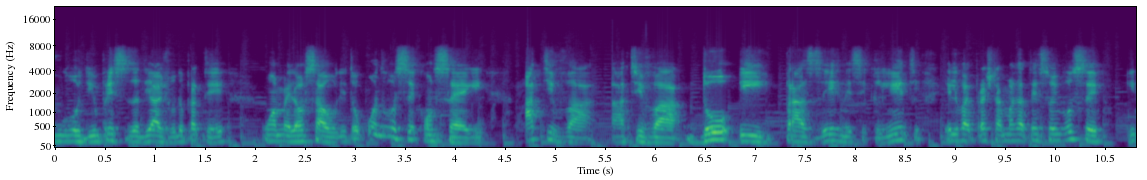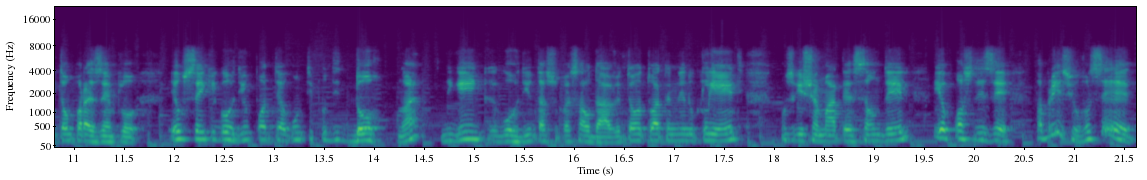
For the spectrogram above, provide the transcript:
um gordinho precisa de ajuda para ter uma melhor saúde. Então, quando você consegue ativar, ativar dor e prazer nesse cliente, ele vai prestar mais atenção em você. Então, por exemplo, eu sei que gordinho pode ter algum tipo de dor, não é? Ninguém gordinho está super saudável. Então, eu estou atendendo o cliente, consegui chamar a atenção dele e eu posso dizer, Fabrício, você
